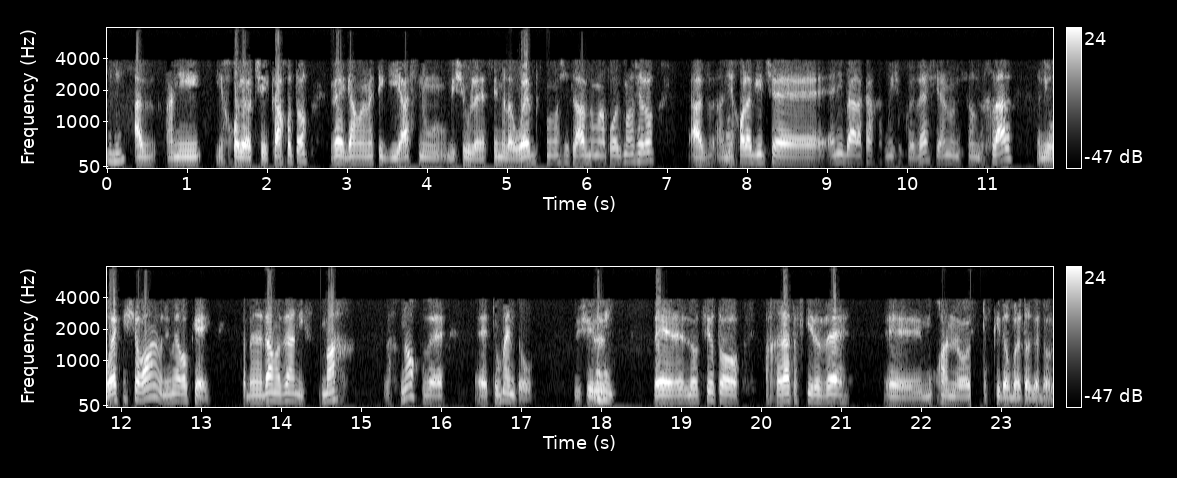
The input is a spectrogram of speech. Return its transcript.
mm-hmm. אז אני יכול להיות שיקח אותו, וגם באמת גייסנו מישהו לסימילר ווב, ממש התלהבנו מהפרויקט גמר שלו, אז אני יכול להגיד שאין לי בעיה לקחת מישהו כזה, שאין לו ניסיון בכלל, אני רואה כישרון ואני אומר, אוקיי, את הבן אדם הזה אני אשמח לחנוך ו-to mentor, בשביל mm-hmm. להוציא אותו אחרי התפקיד הזה אה, מוכן לעוד תפקיד הרבה יותר גדול.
